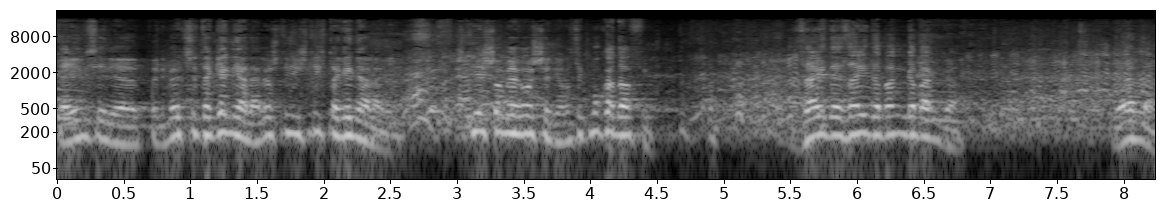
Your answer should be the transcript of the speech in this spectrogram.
חיים שלי, אני מת שתגני עליי, לא שתהיי אשתי שתגני עליי. שתהיה שומר ראש שלי, אני רוצה כמו קדאפי. זיידה, זיידה, בנגה, בנגה. יאללה,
